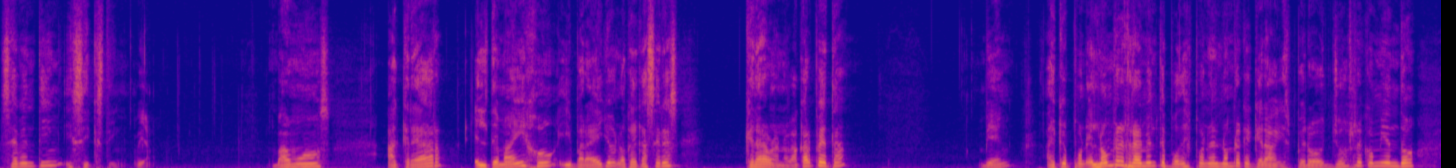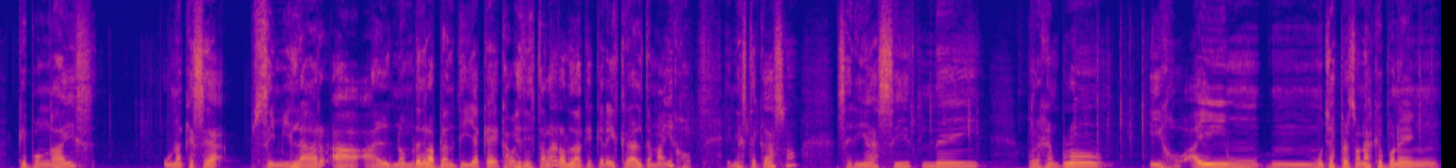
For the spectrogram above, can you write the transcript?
17 y 16. Bien. Vamos a crear el tema hijo y para ello lo que hay que hacer es crear una nueva carpeta. Bien, hay que poner el nombre realmente podéis poner el nombre que queráis, pero yo os recomiendo que pongáis una que sea similar al nombre de la plantilla que acabáis de instalar o la que queréis crear el tema hijo. En este caso sería Sydney, por ejemplo, hijo. Hay muchas personas que ponen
